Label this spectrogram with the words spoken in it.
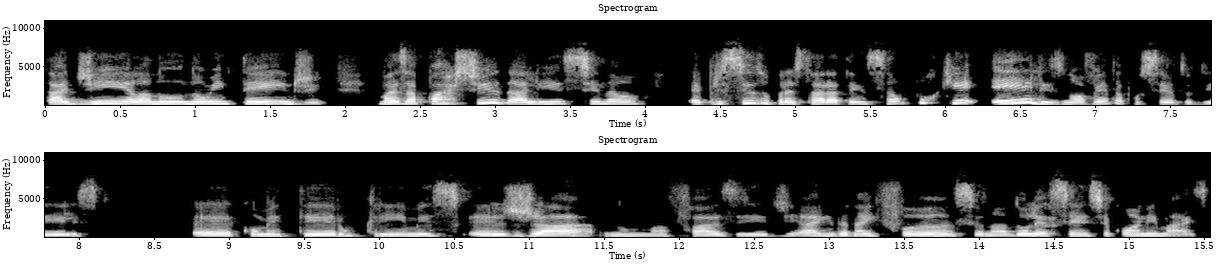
tadinha, ela não, não entende. Mas a partir dali, se não é preciso prestar atenção porque eles, 90% deles, é, cometeram crimes é, já numa fase de ainda na infância, na adolescência com animais.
